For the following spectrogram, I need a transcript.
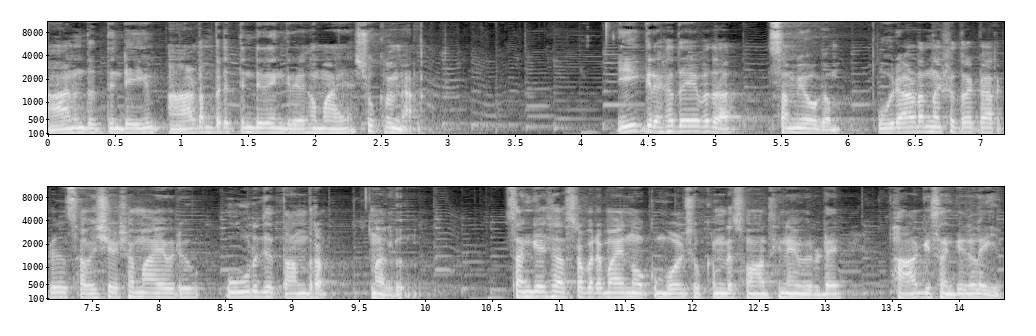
ആനന്ദത്തിന്റെയും ആഡംബരത്തിന്റെയും ഗ്രഹമായ ശുക്രനാണ്. ഈ ഗ്രഹദേവത സംയോഗം പൂരാട നക്ഷത്രക്കാർക്ക് സവിശേഷമായ ഒരു ഊർജതന്ത്രം നൽകുന്നു. സംഖ്യാശാസ്ത്രപരമായി നോക്കുമ്പോൾ ശുക്രന്റെ സ്വാധീനം ഇവരുടെ ഭാഗ്യസംഖ്യകളെയും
